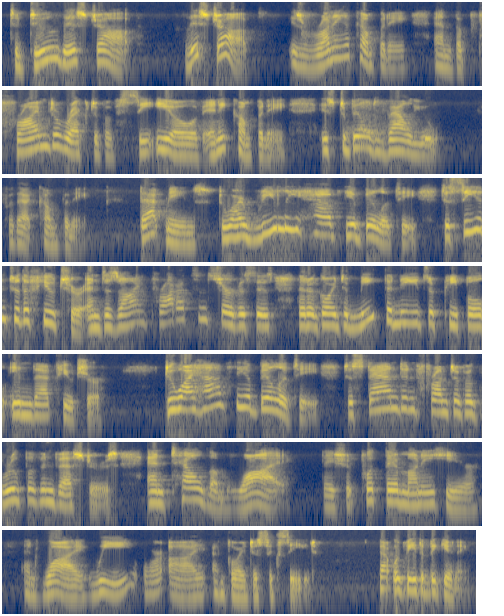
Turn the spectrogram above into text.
to do this job. This job is running a company, and the prime directive of CEO of any company is to build value for that company. That means, do I really have the ability to see into the future and design products and services that are going to meet the needs of people in that future? Do I have the ability to stand in front of a group of investors and tell them why they should put their money here and why we or I am going to succeed? That would be the beginning.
